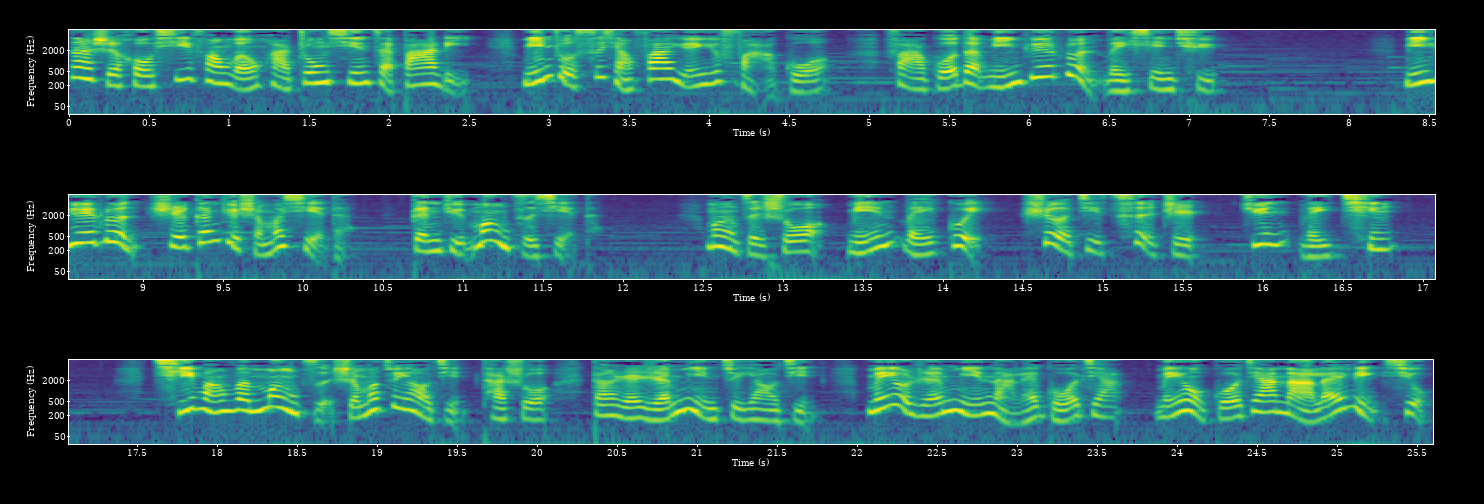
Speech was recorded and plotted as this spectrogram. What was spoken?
那时候西方文化中心在巴黎，民主思想发源于法国，法国的《民约论》为先驱。《民约论》是根据什么写的？根据孟子写的。孟子说：“民为贵，社稷次之，君为轻。”齐王问孟子什么最要紧？他说：“当然人民最要紧，没有人民哪来国家？没有国家哪来领袖？”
